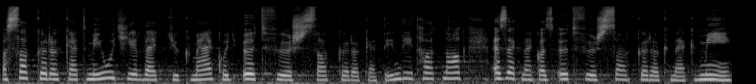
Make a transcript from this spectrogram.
a szakköröket mi úgy hirdetjük meg, hogy öt fős szakköröket indíthatnak. Ezeknek az öt fős szakköröknek mi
